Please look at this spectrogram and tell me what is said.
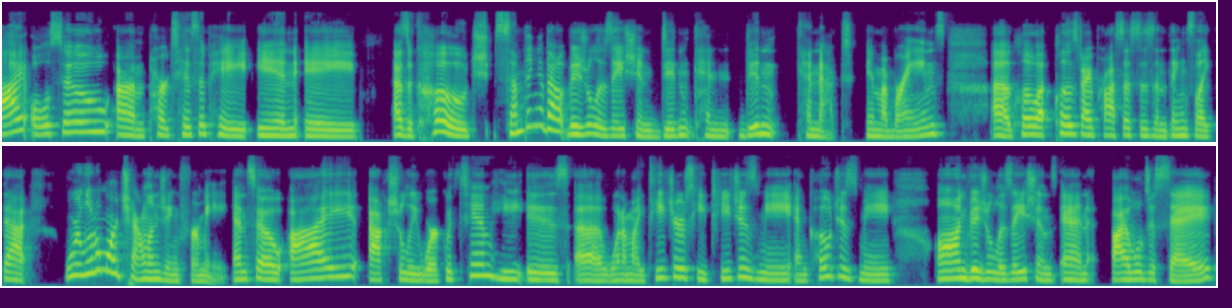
I also um, participate in a as a coach. Something about visualization didn't can didn't connect in my brains. Uh, clo- closed eye processes and things like that were a little more challenging for me. And so I actually work with Tim. He is uh, one of my teachers. He teaches me and coaches me on visualizations. And I will just say,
